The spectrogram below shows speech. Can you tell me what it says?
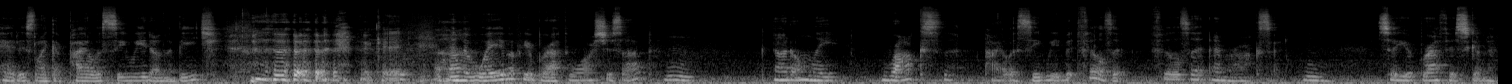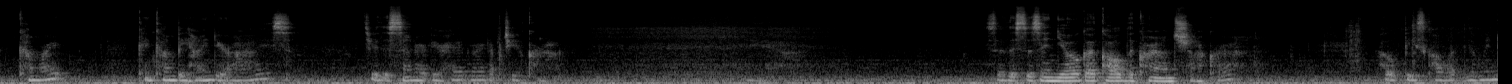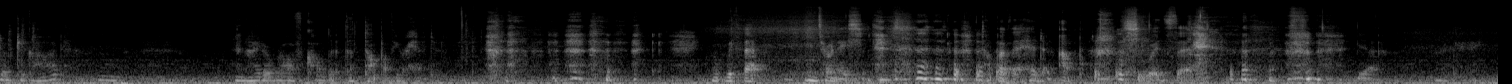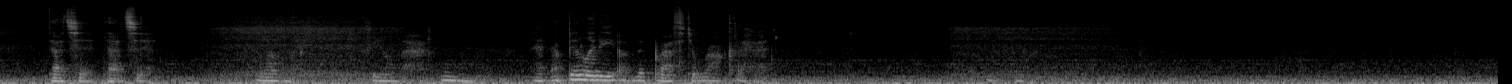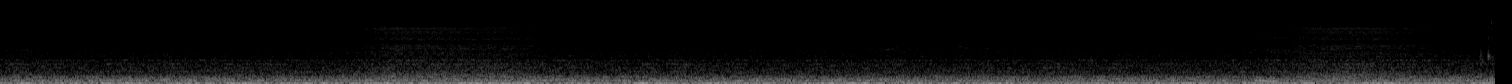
head is like a pile of seaweed on the beach. okay? Uh-huh. And the wave of your breath washes up, Mm. not only rocks the pile of seaweed, but fills it, fills it and rocks it. Mm. So your breath is going to come right, can come behind your eyes, through the center of your head, right up to your crown. Yeah. So this is in yoga called the crown chakra. Hopis call it the window to God, Mm. and Ida Rolf called it the top of your head. With that intonation. top of the head up, she would say. yeah. Okay. That's it. That's it. Lovely. Feel that. Mm. That ability of the breath to rock the head.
